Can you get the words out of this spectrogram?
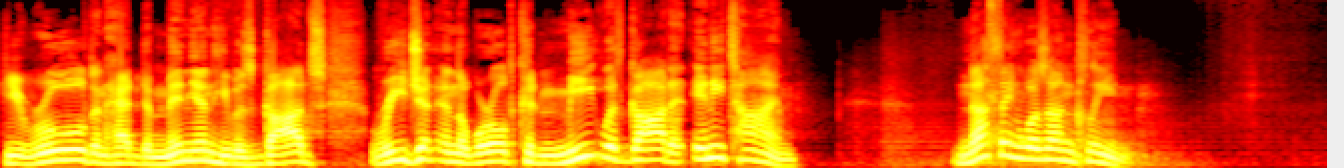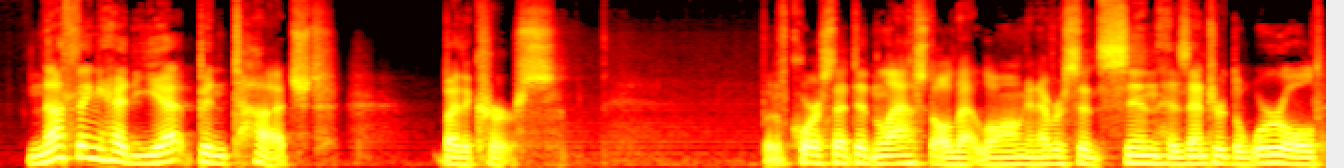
he ruled and had dominion. He was God's regent in the world, could meet with God at any time. Nothing was unclean. Nothing had yet been touched by the curse. But of course, that didn't last all that long. And ever since sin has entered the world,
